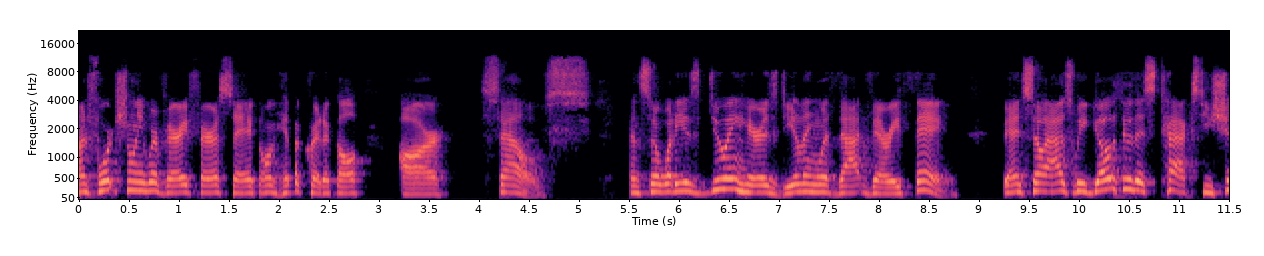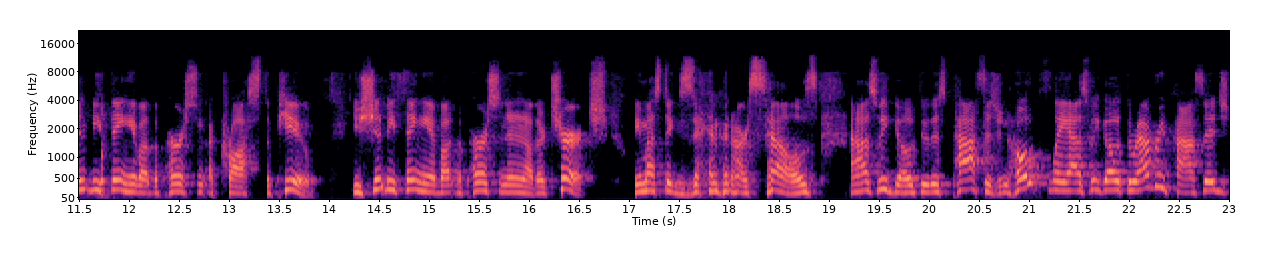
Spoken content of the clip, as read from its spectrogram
unfortunately, we're very Pharisaical and hypocritical ourselves. And so, what he is doing here is dealing with that very thing. And so, as we go through this text, you shouldn't be thinking about the person across the pew. You shouldn't be thinking about the person in another church. We must examine ourselves as we go through this passage. And hopefully, as we go through every passage,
